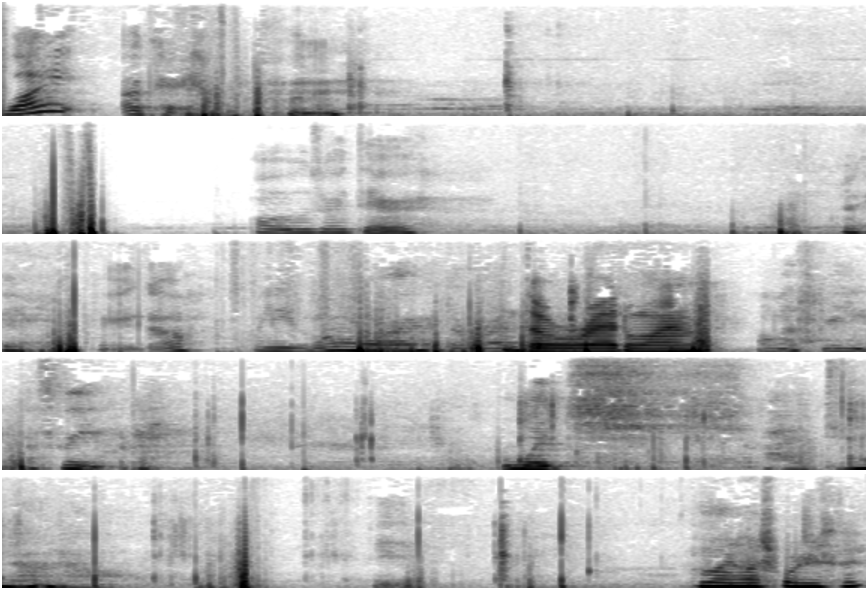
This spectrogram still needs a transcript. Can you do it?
Why? Okay. Hold on. Oh, it was right there. Okay. There you go. We need one more. The red. The red one. Oh, my screen. A screen. Okay. Which I do not know. Is. Oh my gosh, where is it?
